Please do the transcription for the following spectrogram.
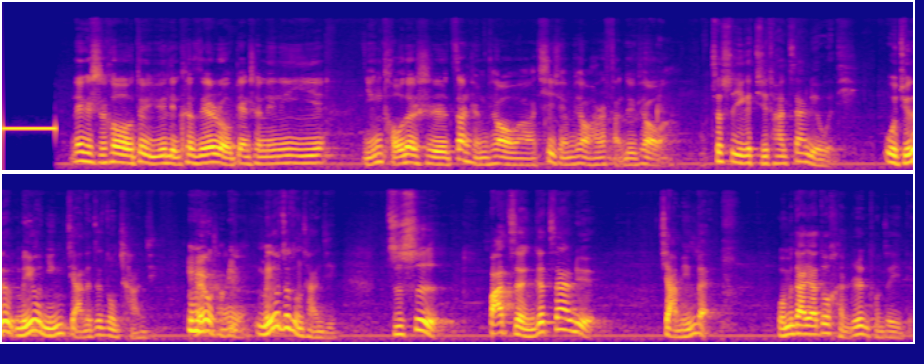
那个时候对于领克 Zero 变成零零一，您投的是赞成票啊、弃权票还是反对票啊？这是一个集团战略问题。我觉得没有您讲的这种场景，没有场景，没有这种场景，只是。把整个战略讲明白，我们大家都很认同这一点，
